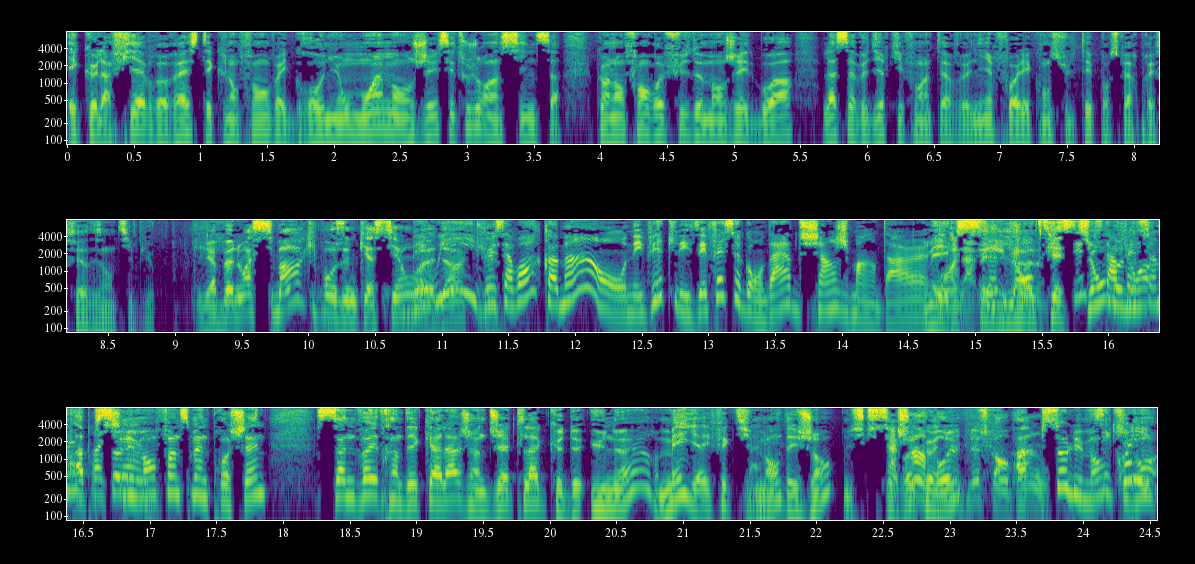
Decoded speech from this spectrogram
et que la fièvre reste et que l'enfant va être grognon, moins manger, c'est toujours un signe ça. Quand l'enfant refuse de manger et de boire, là ça veut dire qu'il faut intervenir, faut aller consulter pour se faire prescrire des antibiotiques. Il y a Benoît Simard qui pose une question, Ben euh, oui, Doc. il veut savoir comment on évite les effets secondaires du changement d'heure. Mais question, C'est en fin de Benoît. Absolument, fin de semaine prochaine. Ça ne va être un décalage, un jet lag que de une heure, mais il y a effectivement des gens, qui pense. absolument, qui quoi vont,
